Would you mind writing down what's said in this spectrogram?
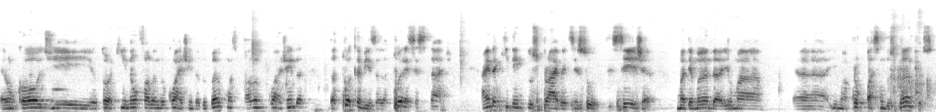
era um call de eu estou aqui não falando com a agenda do banco, mas falando com a agenda da tua camisa, da tua necessidade ainda que dentro dos privates isso seja uma demanda e uma, uh, e uma preocupação dos bancos,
